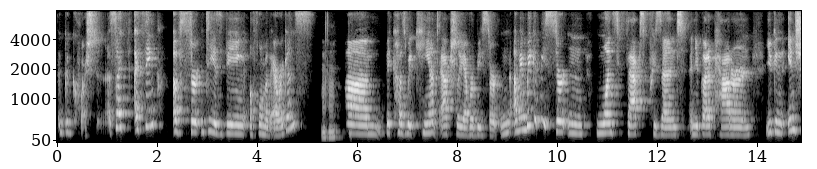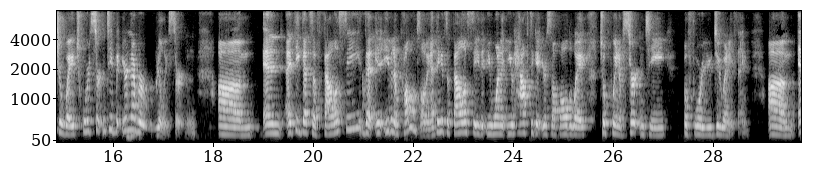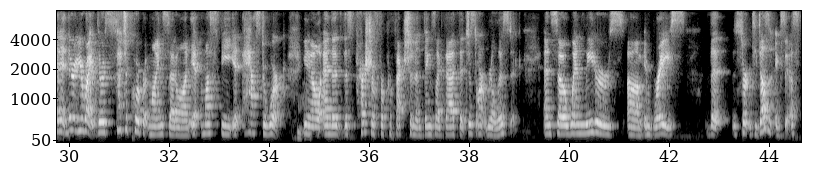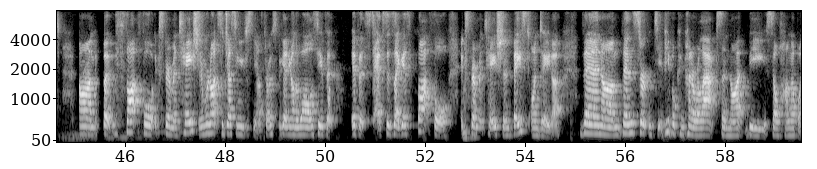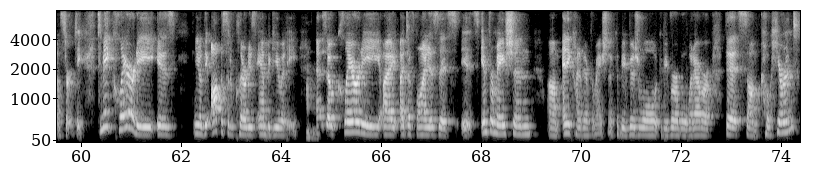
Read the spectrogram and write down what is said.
a good question. So I, th- I think of certainty as being a form of arrogance. Mm-hmm. Um, because we can't actually ever be certain. I mean, we can be certain once facts present and you've got a pattern, you can inch your way towards certainty, but you're mm-hmm. never really certain. Um, and I think that's a fallacy that even in problem solving, I think it's a fallacy that you want it, you have to get yourself all the way to a point of certainty before you do anything. Um, and it, there, you're right. There's such a corporate mindset on it must be, it has to work, you know, and the, this pressure for perfection and things like that that just aren't realistic. And so when leaders um, embrace that certainty doesn't exist, um, but thoughtful experimentation. We're not suggesting you just you know throw spaghetti on the wall and see if it if it sticks. It's like it's thoughtful mm-hmm. experimentation based on data. Then um, then certainty people can kind of relax and not be so hung up on certainty. To me, clarity is you know the opposite of clarity is ambiguity mm-hmm. and so clarity I, I, define as it's it's information um, any kind of information it could be visual it could be verbal whatever that's um, coherent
